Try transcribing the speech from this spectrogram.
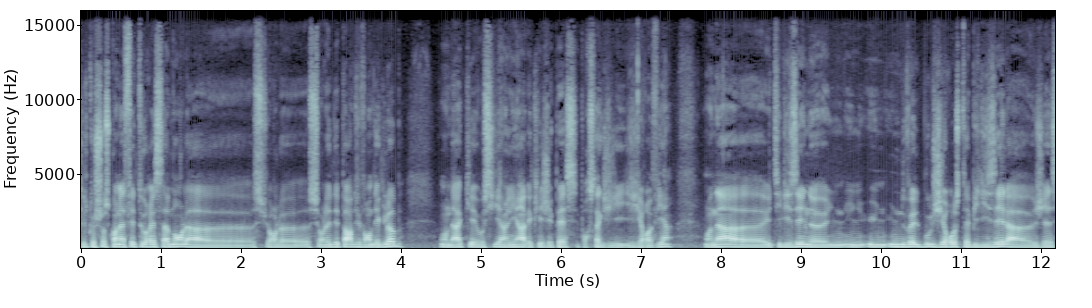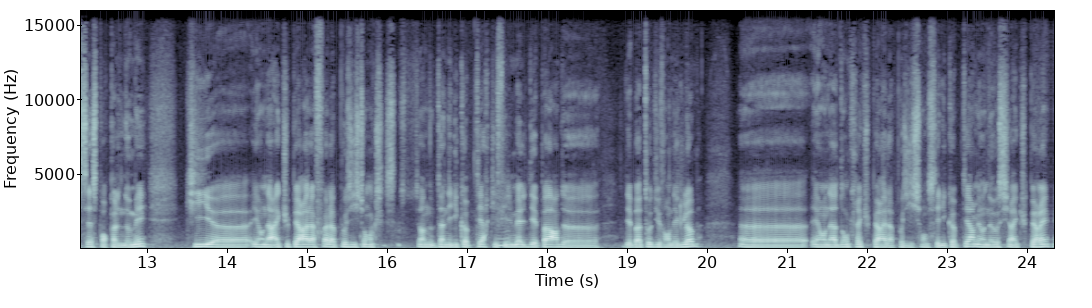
quelque chose qu'on a fait tout récemment là, euh, sur, le, sur les départs du Vendée Globe. On a qui est aussi un lien avec les GPS, c'est pour ça que j'y reviens. On a euh, utilisé une, une- une- une nouvelle boule gyro stabilisée, la GSS pour pas le nommer, qui, euh, et on a récupéré à la fois la position d'un hélicoptère qui filmait le départ de- des bateaux du Vendée Globe. Euh, et on a donc récupéré la position de cet hélicoptère, mais on a aussi récupéré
